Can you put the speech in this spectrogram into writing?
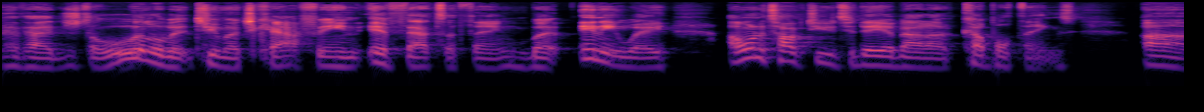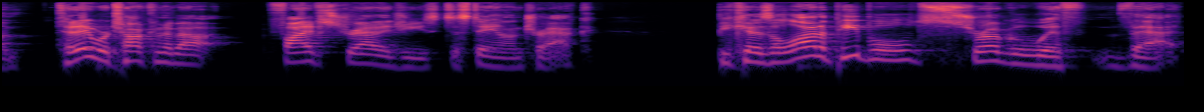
have had just a little bit too much caffeine, if that's a thing. But anyway, I want to talk to you today about a couple things. Um, today, we're talking about five strategies to stay on track because a lot of people struggle with that,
